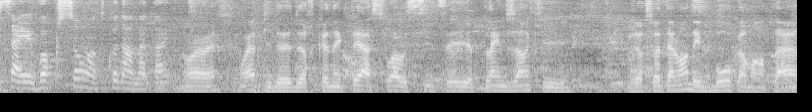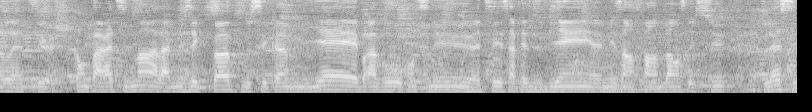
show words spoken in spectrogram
Ça évoque ça, en tout cas, dans ma tête. Oui, oui. Ouais, puis de, de reconnecter à soi aussi. Il y a plein de gens qui je reçois tellement des beaux commentaires, là, comparativement à la musique pop où c'est comme Yeah, bravo, continue, euh, ça fait du bien, euh, mes enfants dansent dessus. Là, c'est.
